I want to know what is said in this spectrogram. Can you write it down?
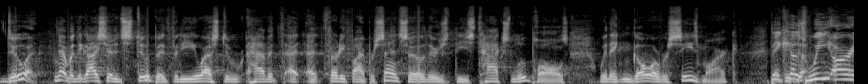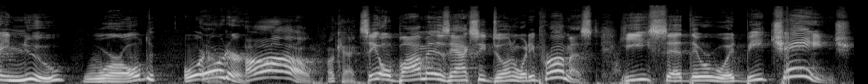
Do it. No, but the guy said it's stupid for the U.S. to have it at, at 35%. So there's these tax loopholes where they can go overseas, Mark. They Because go- we are a new world order. Oh, okay. See, Obama is actually doing what he promised. He said there would be change,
